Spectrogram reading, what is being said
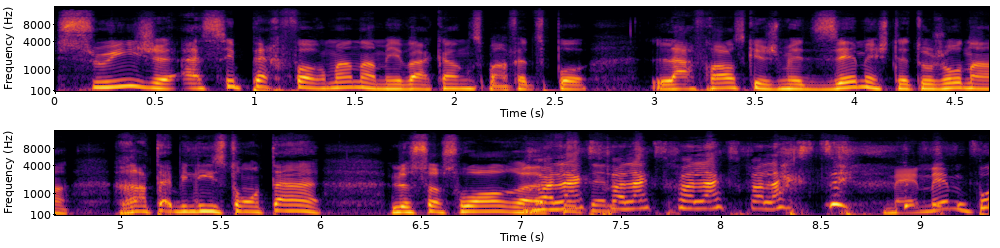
suis-je assez performant dans mes vacances? Ben, en fait c'est pas la phrase que je me disais, mais j'étais toujours dans rentabilise ton Là ce soir. euh, relax, tel- relax, relax, relax, tu sais. Mais même pas.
